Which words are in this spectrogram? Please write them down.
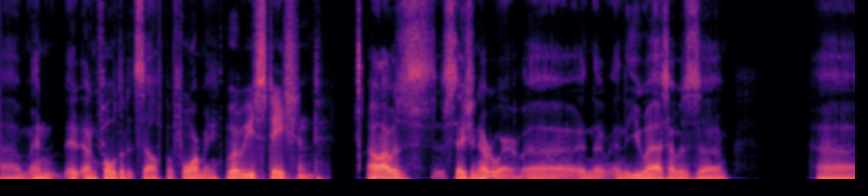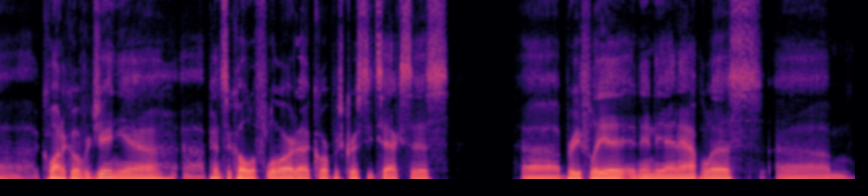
um, and it unfolded itself before me. Where were you stationed? Oh, I was stationed everywhere uh, in the in the U.S. I was uh, uh, Quantico, Virginia, uh, Pensacola, Florida, Corpus Christi, Texas, uh, briefly in Indianapolis, um,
